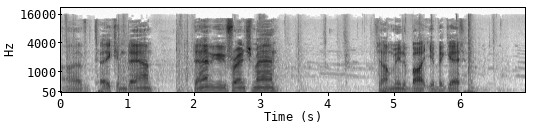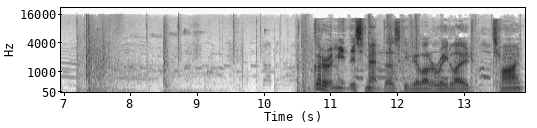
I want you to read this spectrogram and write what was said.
I've taken down. Damn you, Frenchman! Tell me to bite your baguette. Gotta admit, this map does give you a lot of reload time.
